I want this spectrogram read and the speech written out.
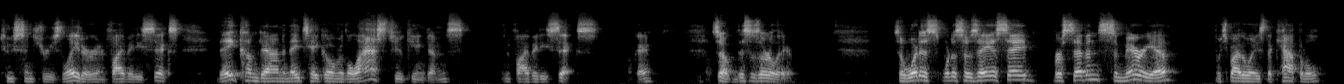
two centuries later in 586, they come down and they take over the last two kingdoms in 586. Okay, so this is earlier. So what does what does Hosea say? Verse seven: Samaria, which by the way is the capital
